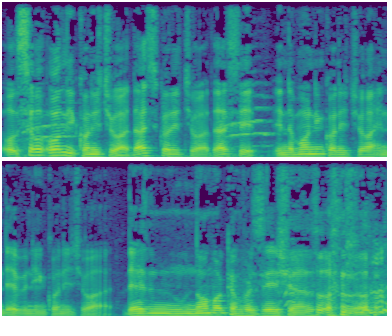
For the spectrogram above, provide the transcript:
Oh, So only konnichiwa. That's konnichiwa. That's it. In the morning konnichiwa. In the evening konnichiwa. There's no more conversation. So, so,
